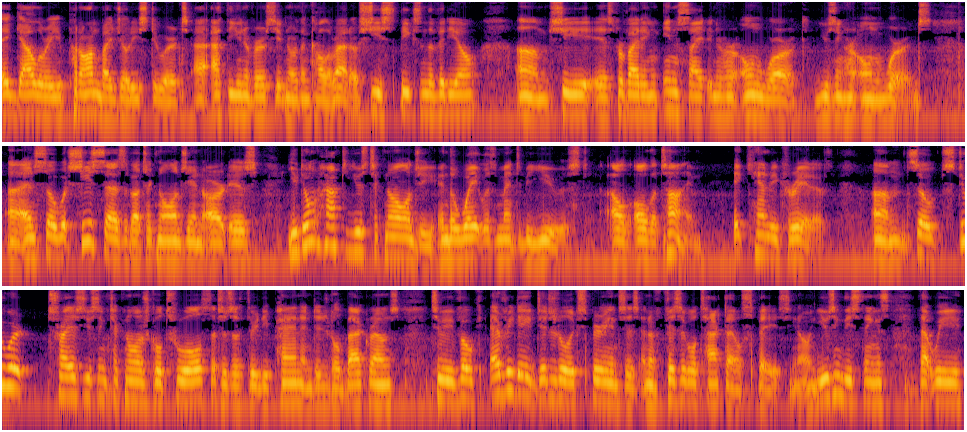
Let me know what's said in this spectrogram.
a gallery put on by Jodi Stuart at the University of Northern Colorado. She speaks in the video. Um, she is providing insight into her own work using her own words. Uh, and so, what she says about technology and art is you don't have to use technology in the way it was meant to be used all, all the time. It can be creative. Um, so Stuart tries using technological tools such as a 3D pen and digital backgrounds to evoke everyday digital experiences in a physical tactile space. You know, using these things that we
